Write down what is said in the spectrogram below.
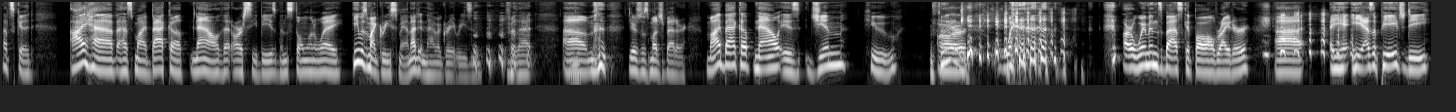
That's good. I have as my backup now that RCB has been stolen away. He was my grease man. I didn't have a great reason for that. Um, yours was much better. My backup now is Jim Hugh, our, our women's basketball writer. Uh, he, he has a PhD.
